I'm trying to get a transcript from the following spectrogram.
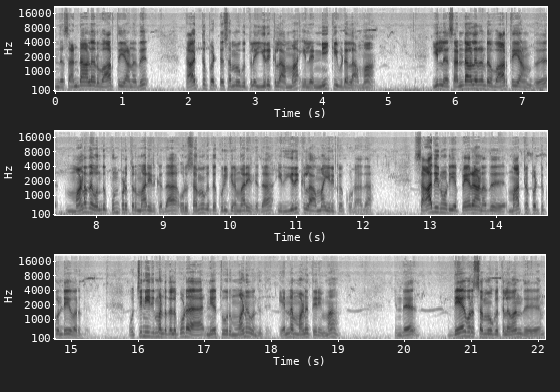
இந்த சண்டாளர் வார்த்தையானது தாழ்த்தப்பட்ட சமூகத்தில் இருக்கலாமா இல்லை நீக்கி விடலாமா? இல்லை சண்டாளர் என்ற வார்த்தையானது மனதை வந்து புண்படுத்துகிற மாதிரி இருக்குதா? ஒரு சமூகத்தை குறிக்கிற மாதிரி இருக்குதா? இது இருக்கலாமா இருக்கக்கூடாதா? சாதியினுடைய பெயரானது மாற்றப்பட்டு கொண்டே வருது. உச்சநீதிமன்றத்தில் கூட நேற்று ஒரு மனு வந்தது. என்ன மனு தெரியுமா? இந்த தேவர் சமூகத்தில் வந்து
